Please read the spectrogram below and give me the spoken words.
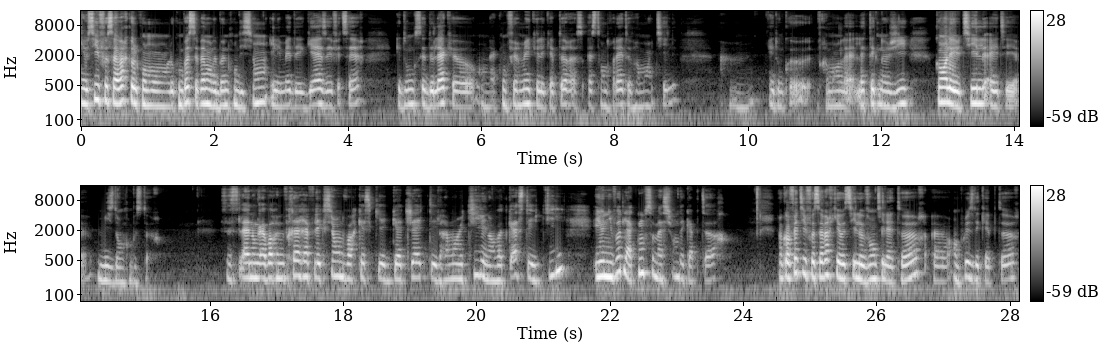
Et aussi, il faut savoir que le, compost n'est pas dans de bonnes conditions, il émet des gaz à effet de serre. Et donc, c'est de là qu'on a confirmé que les capteurs à, cet endroit-là étaient vraiment utiles. Euh, et donc, euh, vraiment, la, technologie, quand elle est utile, a été euh, mise dans le composteur. C'est cela, donc avoir une vraie réflexion de voir qu'est-ce qui est gadget et vraiment utile, et dans votre cas, c'était utile. Et au niveau de la consommation des capteurs Donc, en fait, il faut savoir qu'il y a aussi le ventilateur, en plus des capteurs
